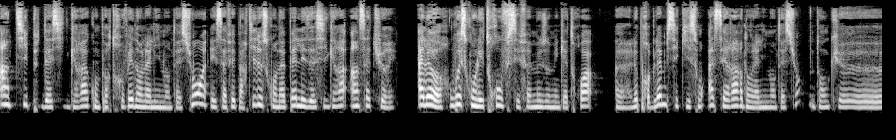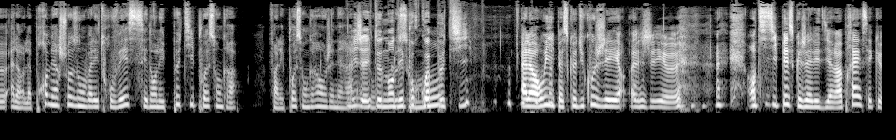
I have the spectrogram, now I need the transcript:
un type d'acide gras qu'on peut retrouver dans l'alimentation et ça fait partie de ce qu'on appelle les acides gras insaturés. Alors, où est-ce qu'on les trouve, ces fameux oméga 3 euh, le problème, c'est qu'ils sont assez rares dans l'alimentation. Donc, alors la première chose où on va les trouver, c'est dans les petits poissons gras. Enfin, les poissons gras en général. Oui, j'allais te demander pourquoi petits? Alors oui, parce que du coup, j'ai euh, anticipé ce que j'allais dire après, c'est que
